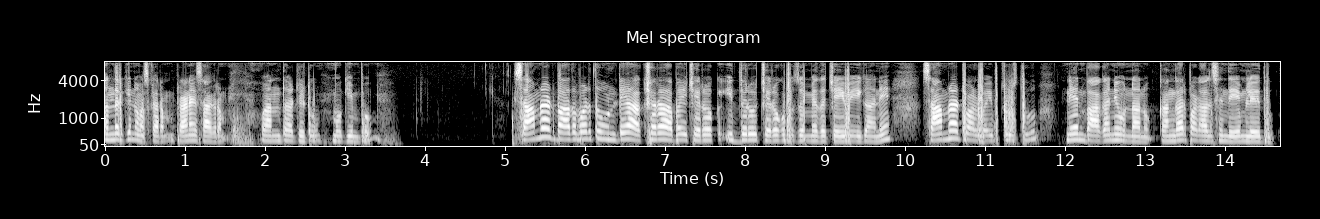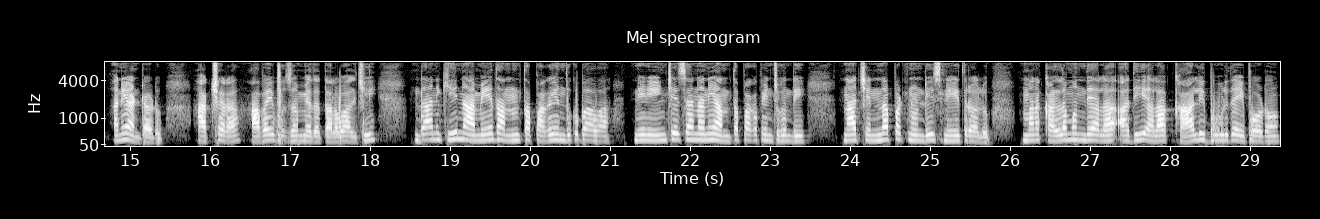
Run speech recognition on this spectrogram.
అందరికీ నమస్కారం. ప్రణయసాగరం వన్ థర్టీ టూ ముగింపు. సామ్రాట్ బాధపడుతూ ఉంటే అక్షర అభయ్ చెరొక ఇద్దరు చెరొక భుజం మీద చేయి వేయగానే సామ్రాట్ వాళ్ళ వైపు చూస్తూ నేను బాగానే ఉన్నాను కంగారు పడాల్సింది ఏం లేదు అని అంటాడు. అక్షర అభయ్ భుజం మీద తలవాల్చి దానికి నా మీద అంత పగ ఎందుకు బావా? నేను ఏం చేశానని అంత పగ పెంచుకుంది. నా చిన్నప్పటి నుండి స్నేహితురాలు. మన కళ్ళ ముందే అలా అది అలా కాలి బూడిద అయిపోవడం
